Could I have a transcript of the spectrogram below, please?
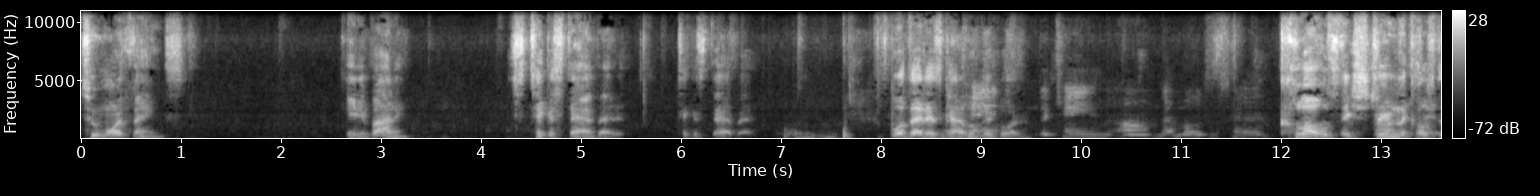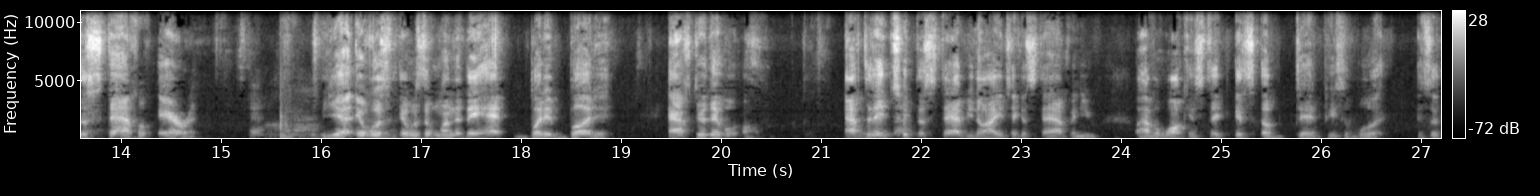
Two more things. Anybody? Just take a stab at it. Take a stab at it. Well, that is kind of a big order. The cane um, that Moses had. Close, extremely close. The staff of Aaron. Yeah, it was it was the one that they had, but it budded. After they oh, after they took the stab, you know how you take a staff and you have a walking stick. It's a dead piece of wood. It's a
